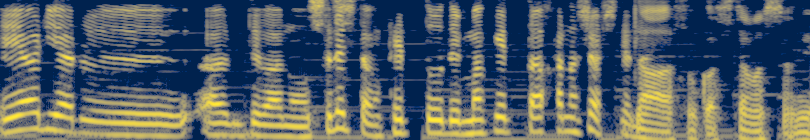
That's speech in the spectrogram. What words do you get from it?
エアリアル、あ、てかあの、スレッタの決闘で負けた話はしてない。ああ、そうか、してましたね。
